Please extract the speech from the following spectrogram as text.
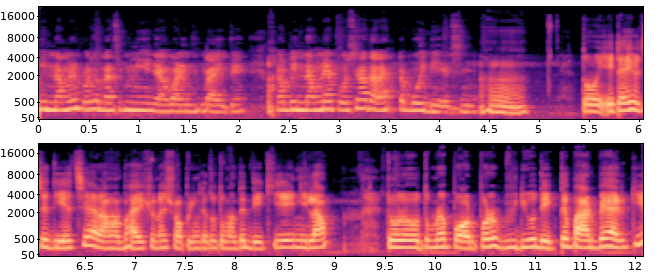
বৃন্দাবনের প্রসাদ আছে নিয়ে যাও বাড়ি বাড়িতে। তারপর বৃন্দাবনের প্রসাদ আর একটা বই দিয়েছে। হুম তো এটাই হচ্ছে দিয়েছে। আর আমার ভাই সোনার শপিংটা তো তোমাদের দেখিয়েই নিলাম। তো তোমরা পরপর ভিডিও দেখতে পারবে আর কি।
